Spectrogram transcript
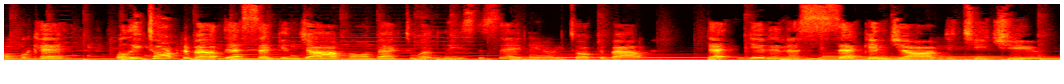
Okay. Well, he talked about that second job, going back to what Lisa said. You know, he talked about that getting a second job to teach you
